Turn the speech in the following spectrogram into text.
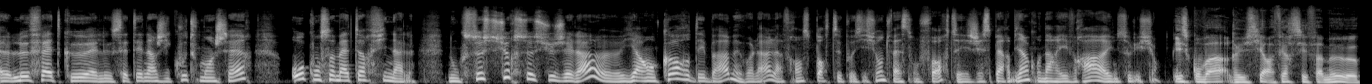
euh, le fait que cette énergie coûte moins cher au consommateur final. Donc ce, sur ce sujet-là, euh, il y a encore débat, mais voilà, la France porte ses positions de façon forte et j'espère bien qu'on arrivera à une solution. Est-ce qu'on va réussir à faire ces fameux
